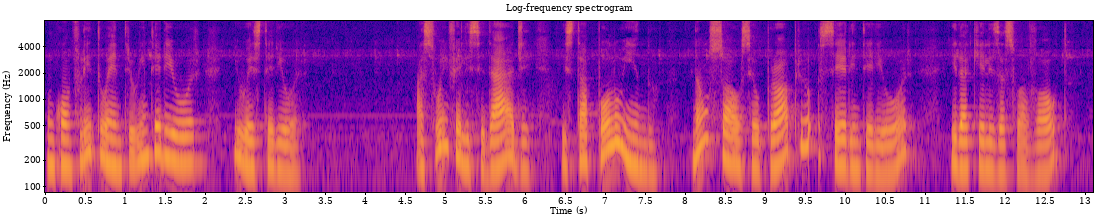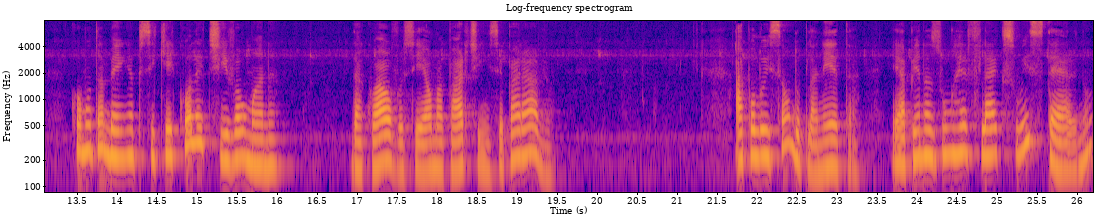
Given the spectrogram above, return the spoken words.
um conflito entre o interior e o exterior. A sua infelicidade está poluindo não só o seu próprio ser interior e daqueles à sua volta, como também a psique coletiva humana, da qual você é uma parte inseparável. A poluição do planeta é apenas um reflexo externo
